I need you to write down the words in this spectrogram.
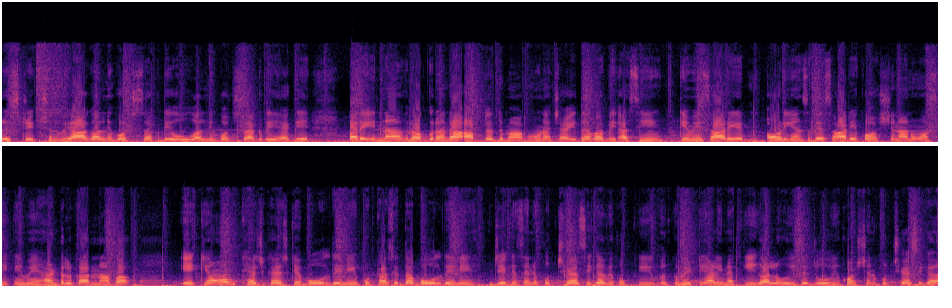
ਰਿਸਟ੍ਰਿਕਸ਼ਨ ਵੀ ਆਹ ਗੱਲ ਨਹੀਂ ਪੁੱਛ ਸਕਦੇ, ਉਹ ਗੱਲ ਨਹੀਂ ਪੁੱਛ ਸਕਦੇ ਹੈਗੇ। ਪਰ ਇਹਨਾਂ ਵਲੌਗਰਾਂ ਦਾ ਆਪਦਾ ਦਿਮਾਗ ਹੋਣਾ ਚਾਹੀਦਾ ਵਾ ਵੀ ਅਸੀਂ ਕਿਵੇਂ ਸਾਰੇ ਆਡੀਅנס ਦੇ ਸਾਰੇ ਕੁਐਸਚਨਾਂ ਨੂੰ ਅਸੀਂ ਕਿਵੇਂ ਹੈਂਡਲ ਕਰਨਾ ਵਾ। ਇਹ ਕਿਉਂ ਖਿੱਚ-ਖਿੱਚ ਕੇ ਬੋਲਦੇ ਨੇ, ਪੁੱਠਾ ਸਿੱਧਾ ਬੋਲਦੇ ਨੇ? ਜੇ ਕਿਸੇ ਨੇ ਪੁੱਛਿਆ ਸੀਗਾ ਵੀ ਕੁੱਕੀ ਕਮੇਟੀ ਵਾਲੀ ਨਾਲ ਕੀ ਗੱਲ ਹੋਈ ਜਾਂ ਜੋ ਵੀ ਕੁਐਸਚਨ ਪੁੱਛਿਆ ਸੀਗਾ,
